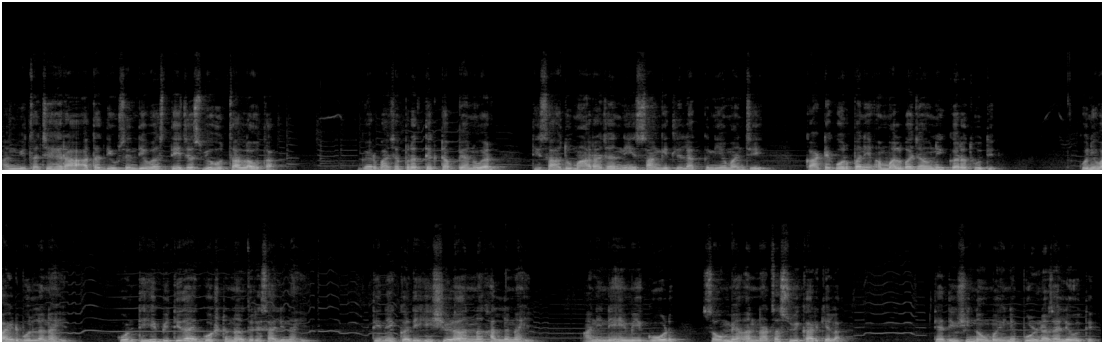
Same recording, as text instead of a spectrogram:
अन्वीचा चेहरा आता दिवसेंदिवस तेजस्वी होत चालला होता. गर्भाच्या प्रत्येक टप्प्यांवर ती साधू महाराजांनी सांगितलेल्या नियमांची काटेकोरपणे अंमलबजावणी करत होती. कोणी वाईट बोललं नाही कोणतीही भीतीदायक गोष्ट नजरेस आली नाही तिने कधीही शिळं अन्न खाल्लं नाही आणि नेहमी गोड सौम्य अन्नाचा स्वीकार केला. त्या दिवशी नऊ महिने पूर्ण झाले होते.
